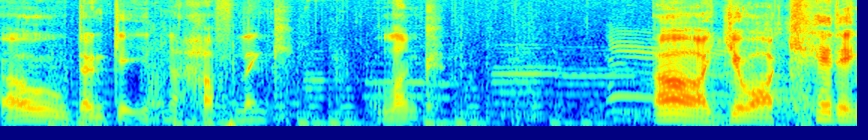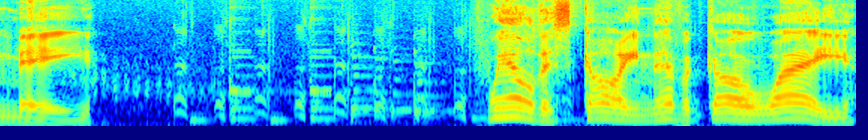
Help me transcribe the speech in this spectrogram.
Oh, don't get you in a huff, Link. Lunk. Oh, you are kidding me. Will this guy never go away?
